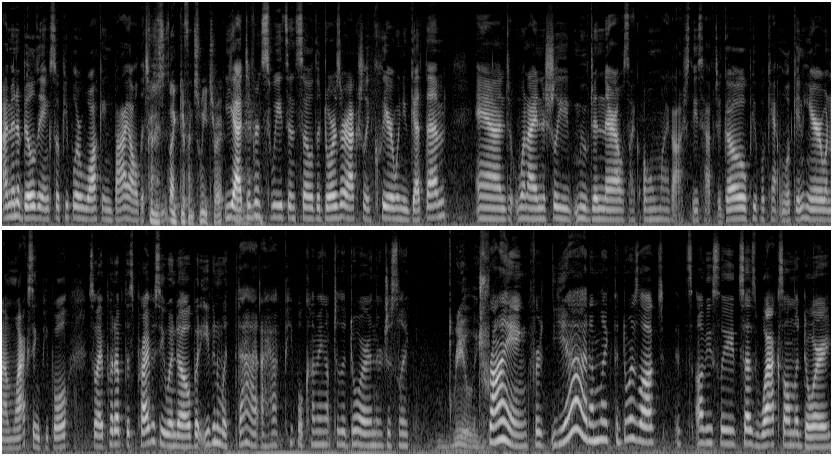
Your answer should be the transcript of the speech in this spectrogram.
I'm in a building, so people are walking by all the time. Because it's like different suites, right? Yeah, different suites, and so the doors are actually clear when you get them. And when I initially moved in there, I was like, "Oh my gosh, these have to go. People can't look in here when I'm waxing people." So I put up this privacy window, but even with that, I have people coming up to the door and they're just like Really? trying for yeah, and I'm like, "The door's locked. It's obviously it says wax on the door.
